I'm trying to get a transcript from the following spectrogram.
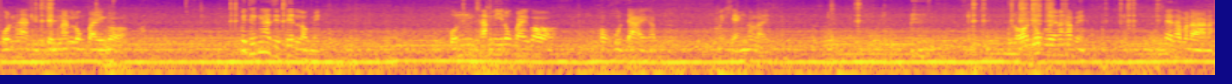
พ้นห้าสิบเซนนั้นลงไปก็ ไม่ถึงห้าสิบเซนหรอกนี่ผลชั้นนี้ลงไปก็พอขุดได้ครับ ไม่แข็งเท่าไหร่ล้อยกเลยนะครับนี่ไม่ใช่ธรรมดานะ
